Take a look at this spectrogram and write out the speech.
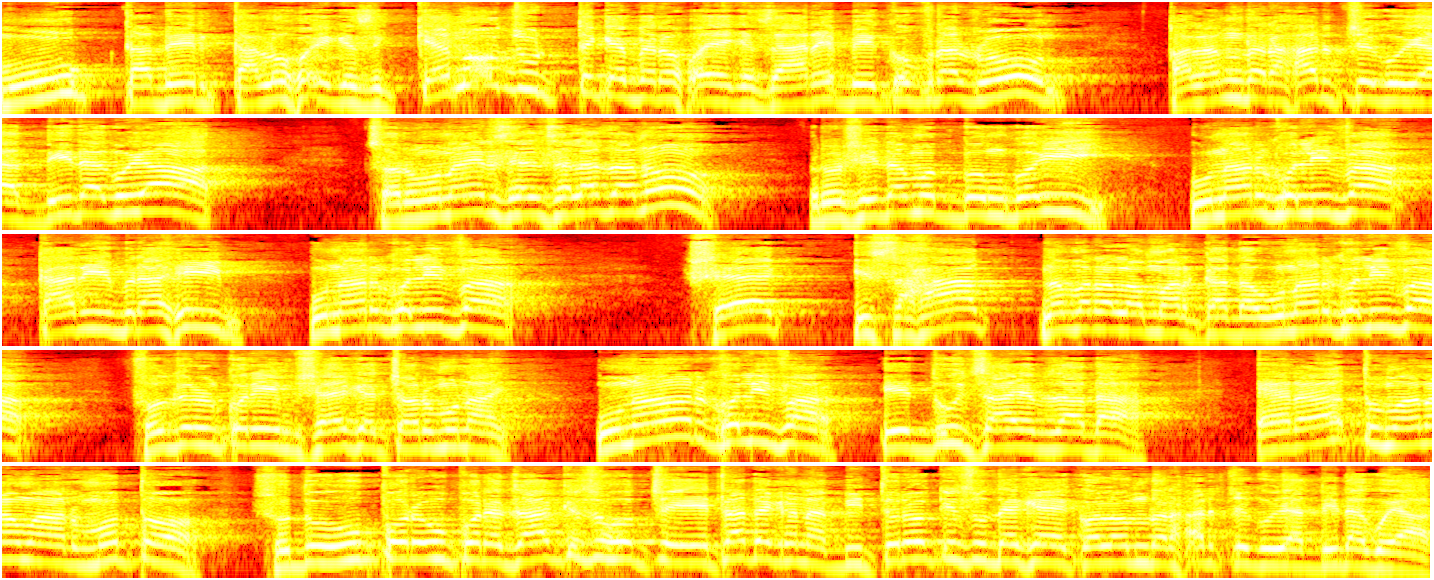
মুখ তাদের কালো হয়ে গেছে। কেন জুট থেকে বেরো হয়ে গেছে? আরে বেকফরা রোন কালান্দার হারচে গুয়াত দিদা গুয়াত সরমুনায়ের সেলসেলা জানো? রশিদ আহমদ গঙ্গই, উনার খলিফা কারি ইব্রাহিম, উনার খলিফা শেখ ইসহাক নবর মার্কাদা, উনার খলিফা ফজল করিম শেখ চরমুনাই, উনার খলিফা এ দুই সাহেব দাদা এরা তোমার আমার মতো শুধু উপরে উপরে যা কিছু হচ্ছে, এটা দেখে না, ভিতরেও কিছু দেখে, কলন্দর হারচে গুয়া, দিদা গুয়া।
